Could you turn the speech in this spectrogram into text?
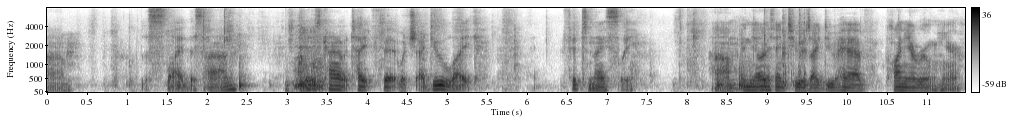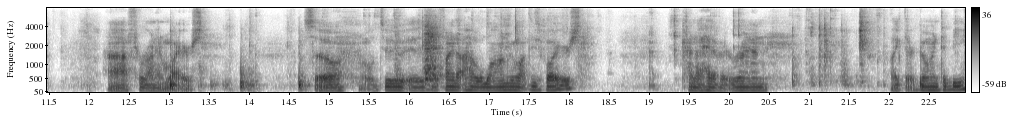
Um, just slide this on. It is kind of a tight fit, which I do like. It fits nicely. Um, and the other thing too is I do have plenty of room here uh, for running wires. So what we'll do is we'll find out how long we want these wires. Kind of have it run like they're going to be.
